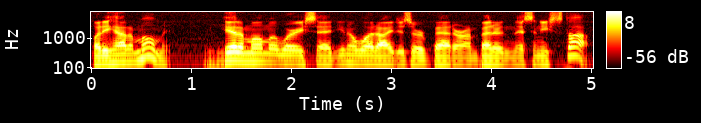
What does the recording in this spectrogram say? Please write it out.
but he had a moment. Mm-hmm. He had a moment where he said, "You know what? I deserve better. I'm better than this," and he stopped.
